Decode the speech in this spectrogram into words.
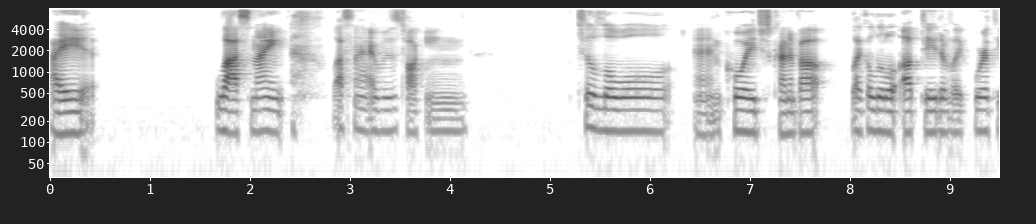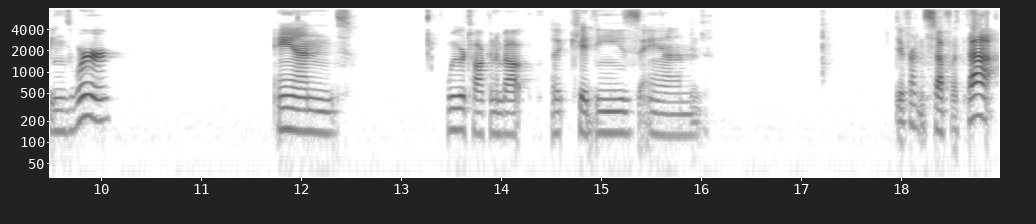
I last night last night I was talking to Lowell and Coy just kind of about like a little update of like where things were. And we were talking about like kidneys and different stuff with that.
